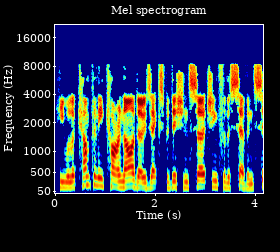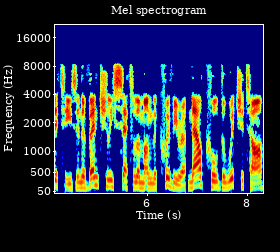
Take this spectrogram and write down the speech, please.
He will accompany Coronado's expedition searching for the Seven Cities and eventually settle among the Quivira now called the Wichita.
